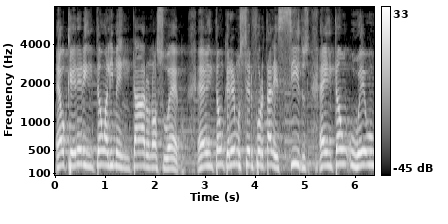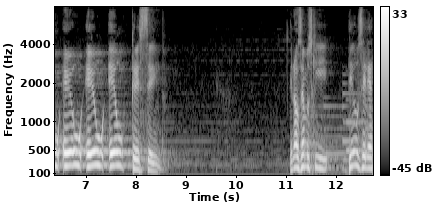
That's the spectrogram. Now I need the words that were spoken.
É o querer então alimentar o nosso ego, é então querermos ser fortalecidos, é então o eu, eu, eu, eu crescendo. E nós vemos que Deus ele é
